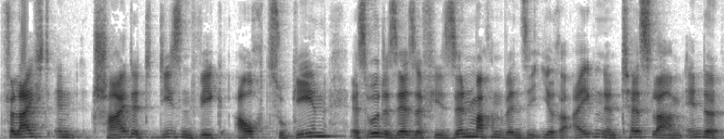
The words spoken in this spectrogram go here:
vielleicht entscheidet, diesen Weg auch zu gehen. Es würde sehr, sehr viel Sinn machen, wenn sie ihre eigenen Tesla am Ende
